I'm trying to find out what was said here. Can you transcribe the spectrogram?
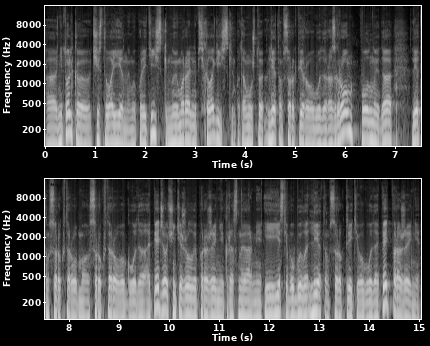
а не только чисто военным и политическим, но и морально-психологическим, потому что летом 41 -го года разгром полный, да, летом 42 42 -го года опять же очень тяжелые поражения Красной Армии, и если бы было летом 43 -го года опять поражение,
